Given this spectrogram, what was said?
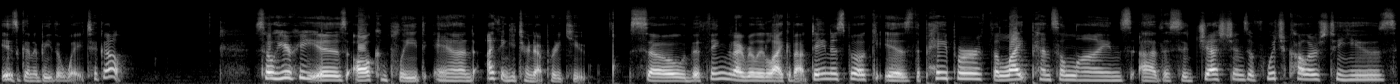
is going to be the way to go. So here he is, all complete, and I think he turned out pretty cute. So the thing that I really like about Dana's book is the paper, the light pencil lines, uh, the suggestions of which colors to use,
